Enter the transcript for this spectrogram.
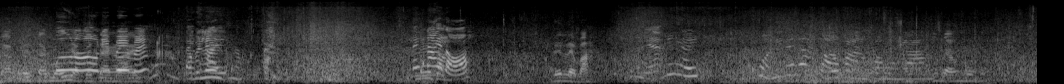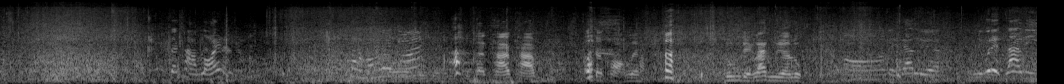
อยากเป็นแตงโมมึงอยากเอาเป็นนี้แตไปงไหมเอาไปเล่น เล่นได้เหรอ เล่นอะไรวะนี่ไงหัวนี่ได้ได้กว่าห่วงห่วงยางแตงโมแต่สามร้อยน่ะ สามร้อยเลยนะ ถามถามเจ้าของเลย ลุงเด็กลากเรือลูกอ๋อเด็กด้านเรือนี่ก็เด็กด้านดี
